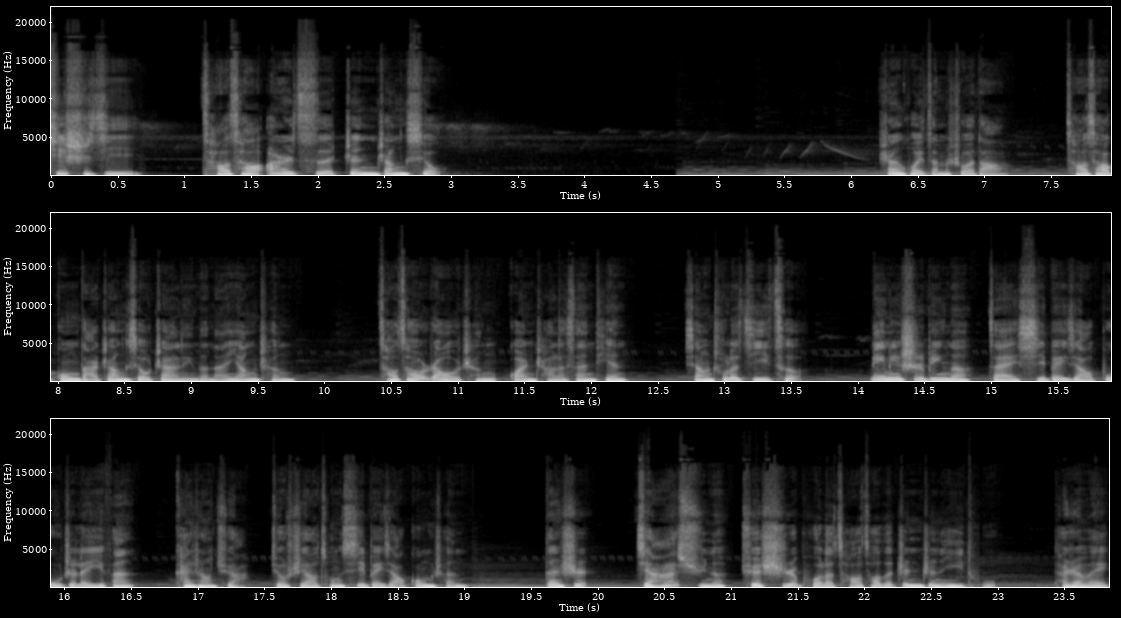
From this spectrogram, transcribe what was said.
七十集，曹操二次征张绣。上回咱们说到，曹操攻打张绣占领的南阳城，曹操绕城观察了三天，想出了计策，命令士兵呢在西北角布置了一番，看上去啊就是要从西北角攻城。但是贾诩呢却识破了曹操的真正意图，他认为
